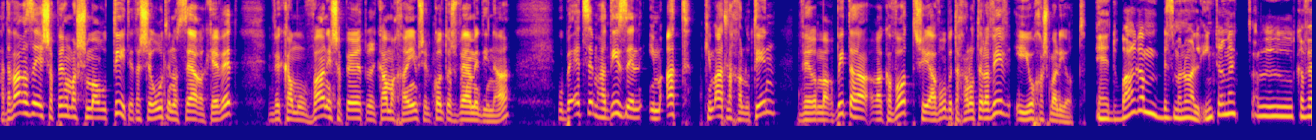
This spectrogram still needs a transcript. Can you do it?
הדבר הזה ישפר משמעותית את השירות לנוסעי הרכבת, וכמובן ישפר את מרקם החיים של כל תושבי המדינה. ובעצם הדיזל ימעט כמעט לחלוטין, ומרבית הרכבות שיעברו בתחנות תל אביב יהיו חשמליות. אה, דובר גם בזמנו על אינטרנט, על קווי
